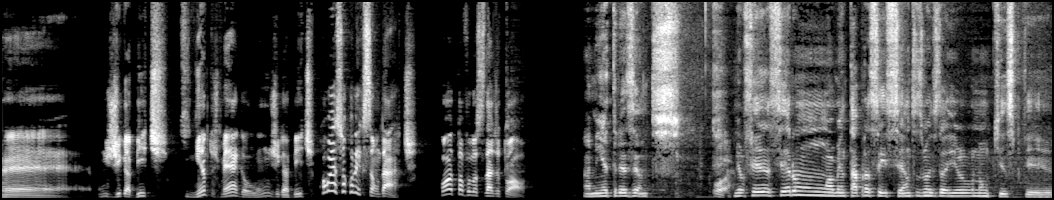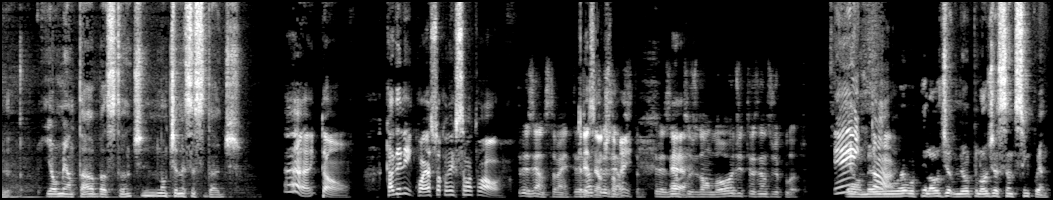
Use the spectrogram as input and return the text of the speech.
é, 1 gigabit, 500 mega ou 1 gigabit. Qual é a sua conexão, Dart? Qual é a tua velocidade atual? A minha é 300. Pô. Me ofereceram aumentar para 600, mas daí eu não quis, porque ia aumentar bastante e não tinha necessidade. É, então. Cadelinho, qual é a sua conexão atual? 300 também. 300, 300, 300 também? 300 é. de download e 300 de upload. Eita! É, o meu upload, meu upload é 150.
